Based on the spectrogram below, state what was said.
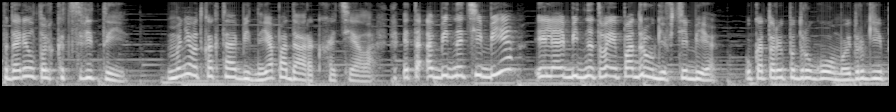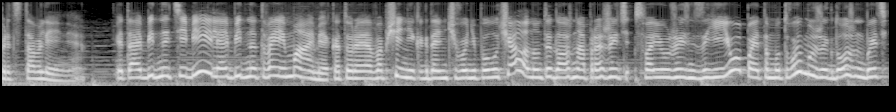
подарил только цветы. Мне вот как-то обидно, я подарок хотела. Это обидно тебе или обидно твоей подруге в тебе, у которой по-другому и другие представления? Это обидно тебе или обидно твоей маме, которая вообще никогда ничего не получала, но ты должна прожить свою жизнь за ее, поэтому твой мужик должен быть,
